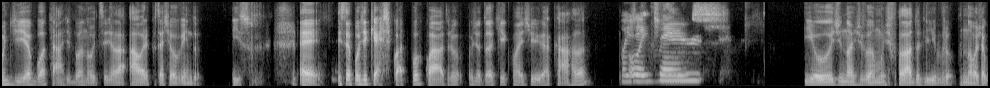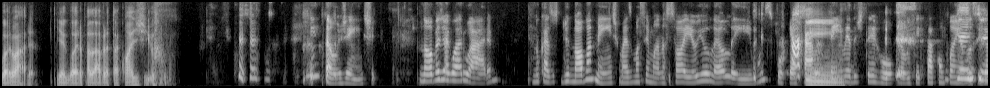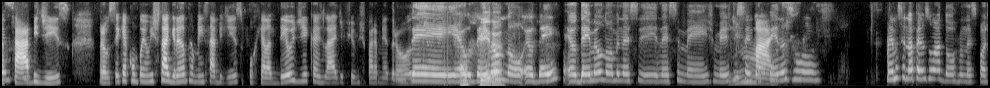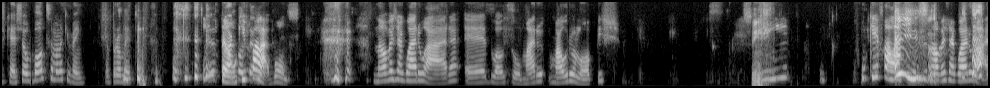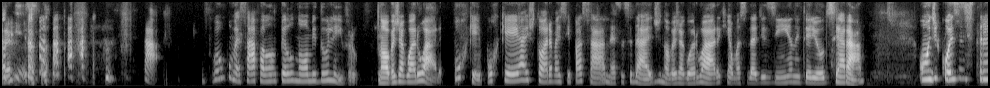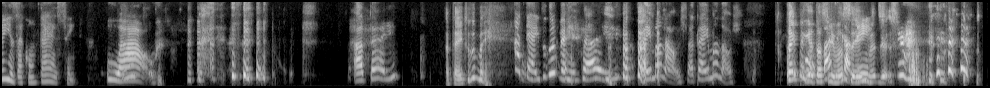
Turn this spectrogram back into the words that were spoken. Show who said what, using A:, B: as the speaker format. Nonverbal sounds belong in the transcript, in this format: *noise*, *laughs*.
A: bom dia, boa tarde, boa noite, seja lá a hora que você estiver ouvindo isso. É, esse é o podcast 4x4. Hoje eu tô aqui com a Gil e a Carla.
B: Oi,
C: Oi,
B: gente.
C: gente.
A: E hoje nós vamos falar do livro Nova Jaguaruara. E agora a palavra tá com a Gil. *laughs*
B: Então, gente, Nova Jaguaruara. No caso de novamente, mais uma semana só eu e o Léo lemos, porque a Carla tem medo de terror. Pra você que tá acompanhando, você já
C: Gente.
B: sabe disso. Pra você que acompanha o Instagram também sabe disso, porque ela deu dicas lá de filmes para medrosos.
C: Dei, eu dei
A: Confira.
C: meu nome, eu dei, eu dei meu nome nesse, nesse mês, mesmo sendo
B: Demais.
C: apenas um, mesmo sendo apenas um adorno nesse podcast. Eu volto semana que vem, eu prometo. *laughs*
B: Então, o que falar? Bom, Nova Jaguaruara é do autor Mauro, Mauro Lopes.
A: Sim.
B: E o que falar
A: É
B: sobre
A: isso.
B: Nova Jaguaruara? *laughs*
C: Isso.
B: Tá. Vamos começar falando pelo nome do livro. Nova Jaguaruara. Por quê? Porque a história vai se passar nessa cidade, Nova Jaguaruara, que é uma cidadezinha no interior do Ceará, onde coisas estranhas acontecem. Uau! *laughs* *laughs*
C: Até aí,
A: Até aí tudo bem.
B: Até aí tudo bem.
C: até aí, até aí em Manaus, até aí em Manaus.
A: Aí peguei a
B: Bom,
A: tosse de vocês, meu Deus. *laughs*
